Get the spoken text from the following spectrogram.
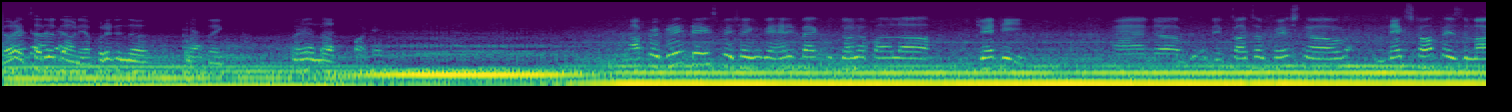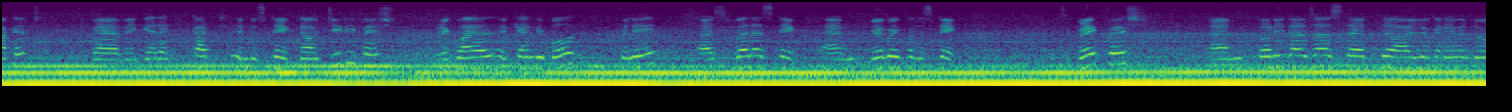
all right. Settle it down. Yeah, put it in the Yeah. thing. Put it in the pocket. After a great day's fishing, we headed back to Donapala jetty and uh, we've caught some fish. Now, next stop is the market where we get it cut into steak. Now, GT fish it can be both fillet as well as steak and we're going for the steak. It's a great fish and Tony tells us that uh, you can even do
